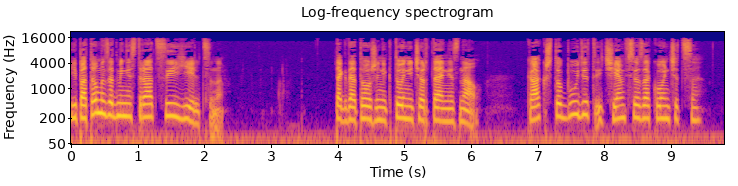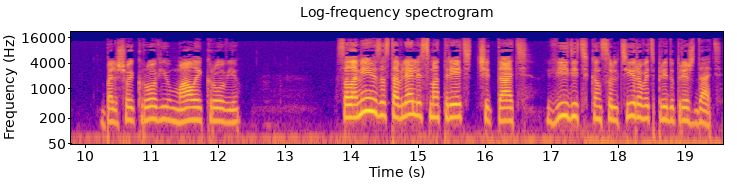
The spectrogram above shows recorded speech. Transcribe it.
И потом из администрации Ельцина. Тогда тоже никто ни черта не знал. Как что будет и чем все закончится. Большой кровью, малой кровью — Соломею заставляли смотреть, читать, видеть, консультировать, предупреждать.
